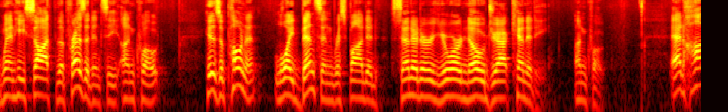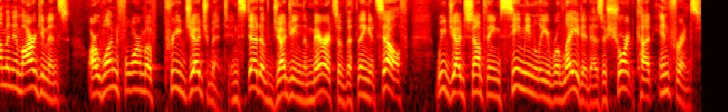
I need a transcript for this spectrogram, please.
when he sought the presidency, unquote. His opponent, Lloyd Bentsen, responded, Senator, you're no Jack Kennedy, unquote. Ad hominem arguments are one form of prejudgment. Instead of judging the merits of the thing itself, we judge something seemingly related as a shortcut inference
